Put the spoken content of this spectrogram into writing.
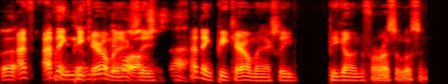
But I, I think mean, Pete Carroll might actually. I think Pete Carroll might actually be gone for Russell Wilson.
